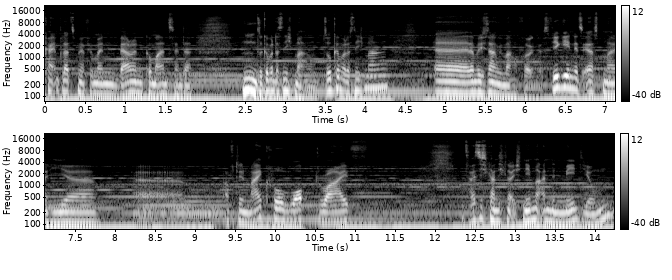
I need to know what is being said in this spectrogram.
keinen Platz mehr für meinen Baron Command Center. Hm, so können wir das nicht machen. So können wir das nicht machen. Äh, dann würde ich sagen, wir machen folgendes. Wir gehen jetzt erstmal hier äh, auf den Micro Warp Drive. Jetzt weiß ich gar nicht genau. Ich nehme an den Medium.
